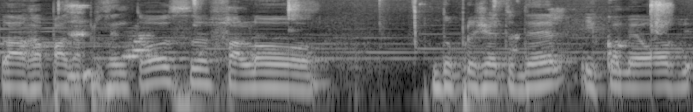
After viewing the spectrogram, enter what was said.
Lá o rapaz apresentou-se, falou do projeto dele e como é óbvio,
